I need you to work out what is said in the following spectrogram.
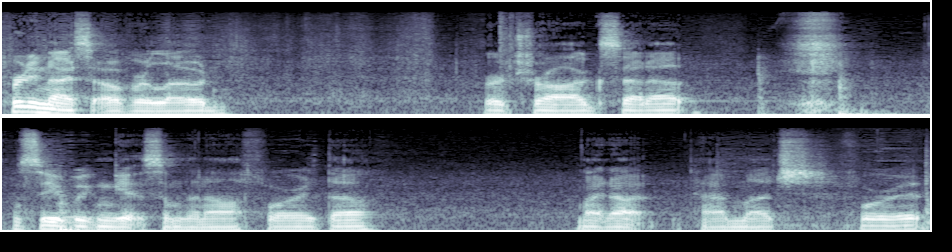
pretty nice overload for a Trog setup. We'll see if we can get something off for it though. Might not have much for it.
